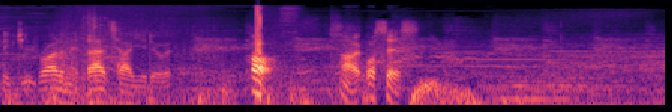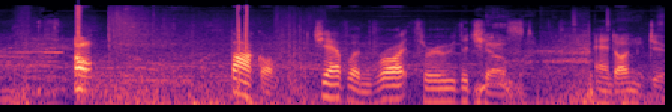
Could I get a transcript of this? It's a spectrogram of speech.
Big chip right in there. That's how you do it. Oh! Alright, what's this? Oh! Fuck off. Javelin right through the chest. And I'm dead.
